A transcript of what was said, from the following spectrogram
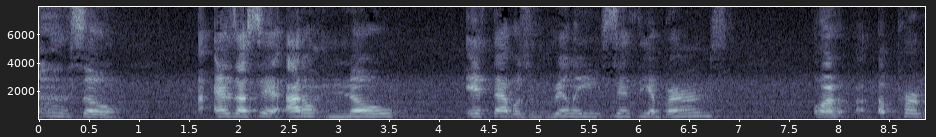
so, as I said, I don't know if that was really Cynthia Burns or a perp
